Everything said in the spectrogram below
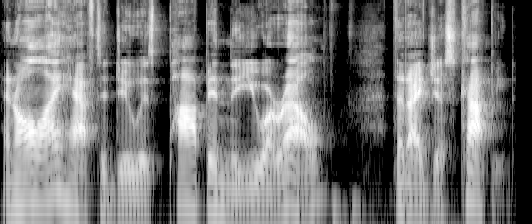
and all I have to do is pop in the URL that I just copied.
